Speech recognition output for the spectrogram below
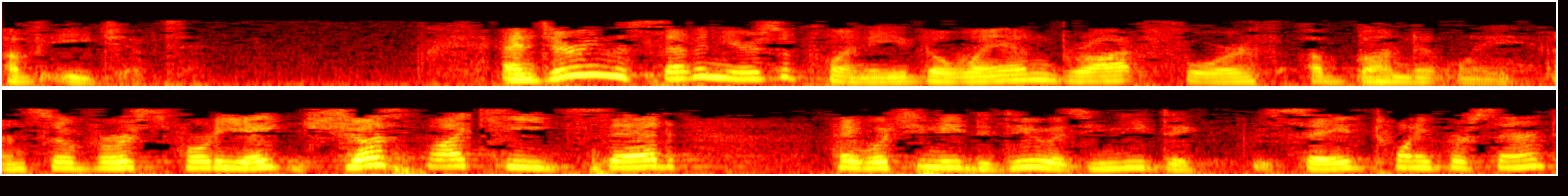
of Egypt. And during the seven years of plenty, the land brought forth abundantly. And so, verse 48, just like he said, hey, what you need to do is you need to save 20%.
